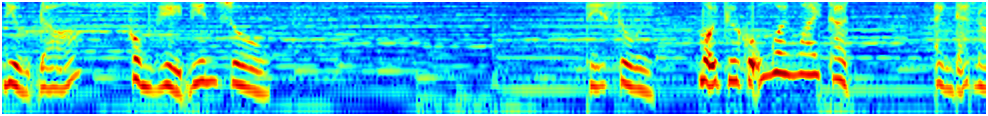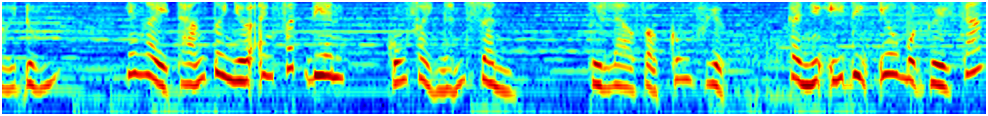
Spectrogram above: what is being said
Điều đó không hề điên rồ. Thế rồi, mọi thứ cũng ngoai ngoai thật. Anh đã nói đúng, những ngày tháng tôi nhớ anh phát điên cũng phải ngắn dần. Tôi lao vào công việc, cả những ý định yêu một người khác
